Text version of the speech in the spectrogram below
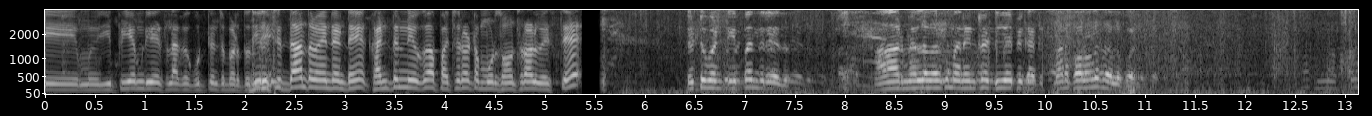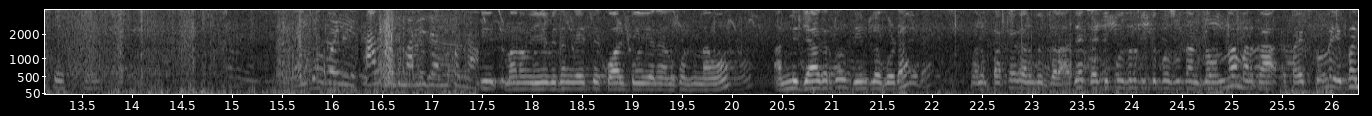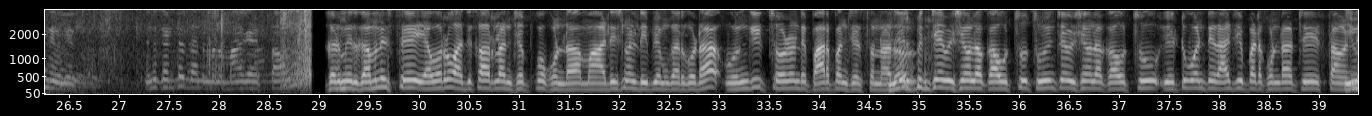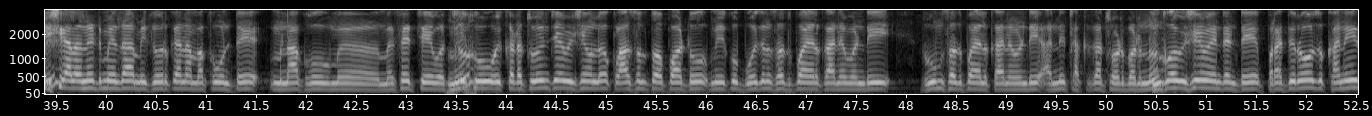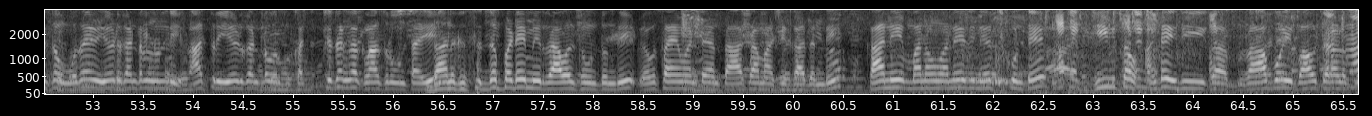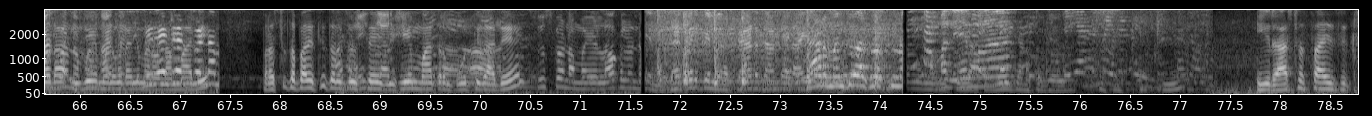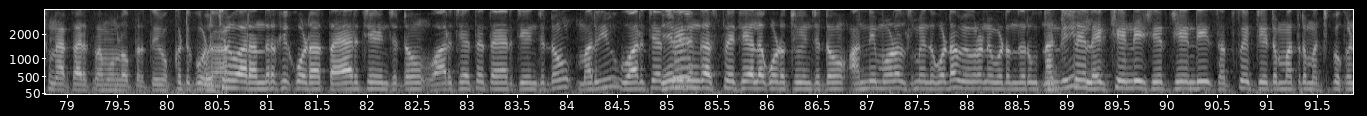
ఈ పిఎండిఎస్ లాగా గుర్తించబడుతుంది. దీని సిద్ధాంతం ఏంటంటే కంటిన్యూగా పచ్చిరొట్ట మూడు సంవత్సరాలు వేస్తే ఎటువంటి ఇబ్బంది లేదు. ఆరు నెలల వరకు మన ఇంట్లో డిఏపి కట్టి మన పొలంలో చల్లుకోండి. మనం ఏ విధంగా అయితే క్వాలిటీ అని అనుకుంటున్నామో అన్ని జాగ్రత్తలు దీంట్లో కూడా మనం పక్కగా అనిపించాలి అదే గడ్డి పూసలు గిడ్డి పూసలు దాంట్లో ఉన్నా మనకు ఆ టైప్ ఇబ్బంది ఏం లేదు. ఎందుకంటే దాన్ని మనం మాగేస్తాము. ఇక్కడ మీరు గమనిస్తే ఎవరు అధికారులు అని చెప్పుకోకుండా మా అడిషనల్ డిపిఎం గారు కూడా వంగి చూడండి పారపని చేస్తున్నారు. నేర్పించే విషయంలో కావచ్చు చూపించే విషయంలో కావచ్చు ఎటువంటి రాజీ పడకుండా చేస్తాం ఈ విషయాలన్నిటి మీద మీకు ఎవరికైనా మక్కువ ఉంటే నాకు మెసేజ్ చేయవచ్చు. మీకు ఇక్కడ చూపించే విషయంలో క్లాసులతో పాటు మీకు భోజన సదుపాయాలు కానివ్వండి రూమ్ సదుపాయాలు కానివ్వండి అన్ని చక్కగా చూడబడును. ఇంకో విషయం ఏంటంటే ప్రతిరోజు కనీసం ఉదయం ఏడు గంటల నుండి రాత్రి ఏడు గంటల వరకు ఖచ్చితంగా క్లాసులు ఉంటాయి. దానికి సిద్ధపడే మీరు రావాల్సి ఉంటుంది. వ్యవసాయం అంటే అంత ఆషామాషి కాదండి. కానీ మనం అనేది నేర్చుకుంటే జీవితం అంటే ఇది ఇక రాబోయే భావితరాలకు కూడా ఇదే మనుగడని మనం నమ్మాలి. ప్రస్తుత పరిస్థితులు చూస్తే విషయం మాత్రం పూర్తిగా అదే. మంచి వాసన వస్తుంది. ఈ రాష్ట్ర స్థాయి శిక్షణ కార్యక్రమంలో ప్రతి ఒక్కటి కూడా వచ్చిన వారందరికీ కూడా తయారు చేయించడం వారి చేతే తయారు చేయించడం మరియు వారి చేత ఏ విధంగా స్ప్రే చేయాలో కూడా చూపించడం అన్ని మోడల్స్ మీద కూడా వివరణ ఇవ్వడం జరుగుతుంది. నచ్చితే లైక్ చేయండి షేర్ చేయండి సబ్స్క్రైబ్ చేయడం మాత్రం మర్చిపోకండి.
